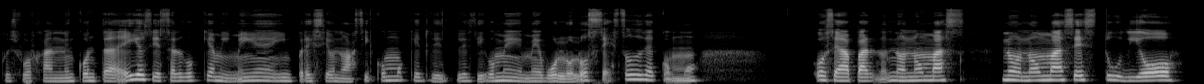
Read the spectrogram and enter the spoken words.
pues forjando en contra de ellos. Y es algo que a mí me impresionó así como que les, digo me, me voló los sesos de cómo o sea no no más no no más estudió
